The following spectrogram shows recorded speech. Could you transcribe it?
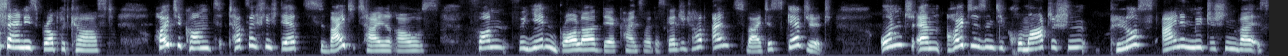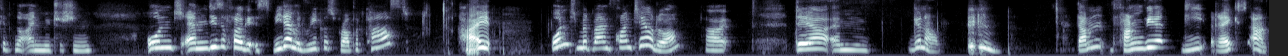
Sandys Bro Podcast. Heute kommt tatsächlich der zweite Teil raus von für jeden Brawler, der kein zweites Gadget hat, ein zweites Gadget. Und ähm, heute sind die chromatischen plus einen mythischen, weil es gibt nur einen mythischen. Und ähm, diese Folge ist wieder mit Rico's Bro Podcast. Hi. Und mit meinem Freund Theodor. Hi. Der, ähm, genau. Dann fangen wir direkt an.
